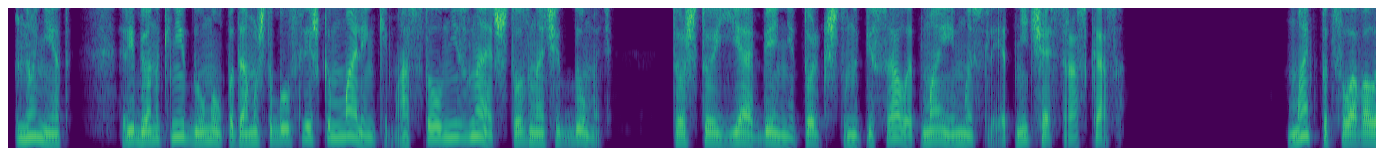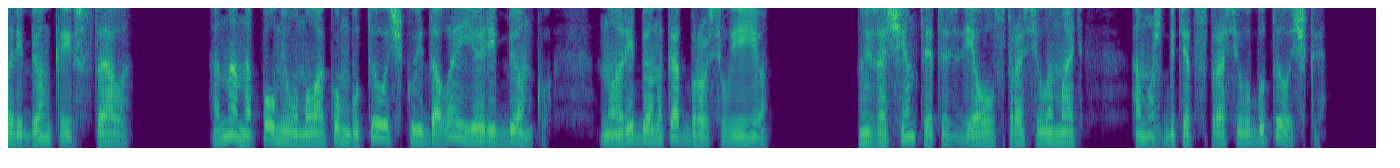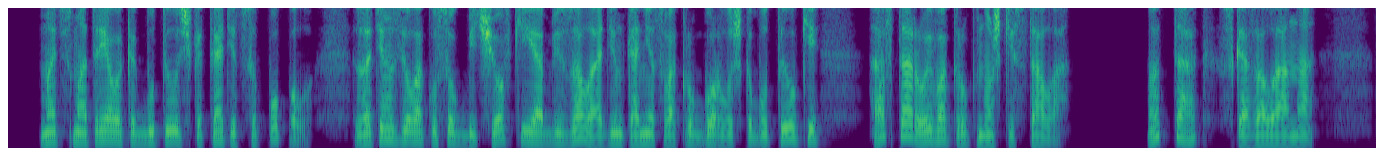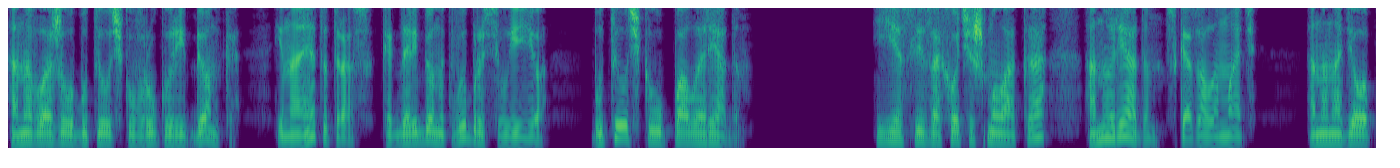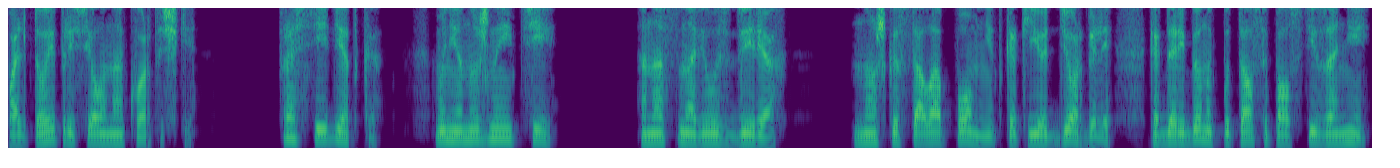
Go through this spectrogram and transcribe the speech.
Но нет, ребенок не думал, потому что был слишком маленьким, а стол не знает, что значит думать. То, что я, Бенни, только что написал, это мои мысли, это не часть рассказа. Мать поцеловала ребенка и встала. Она наполнила молоком бутылочку и дала ее ребенку, но ребенок отбросил ее. «Ну и зачем ты это сделал?» — спросила мать. «А может быть, это спросила бутылочка?» Мать смотрела, как бутылочка катится по полу, затем взяла кусок бечевки и обвязала один конец вокруг горлышка бутылки, а второй вокруг ножки стола. «Вот так», — сказала она. Она вложила бутылочку в руку ребенка, и на этот раз, когда ребенок выбросил ее, бутылочка упала рядом. «Если захочешь молока, оно рядом», — сказала мать. Она надела пальто и присела на корточки. «Прости, детка, мне нужно идти». Она остановилась в дверях. Ножка стола помнит, как ее дергали, когда ребенок пытался ползти за ней.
